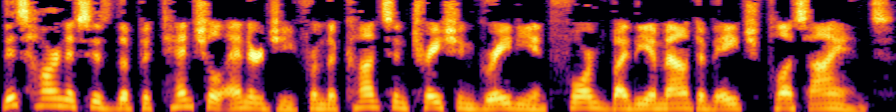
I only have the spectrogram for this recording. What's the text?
This harnesses the potential energy from the concentration gradient formed by the amount of H plus ions.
